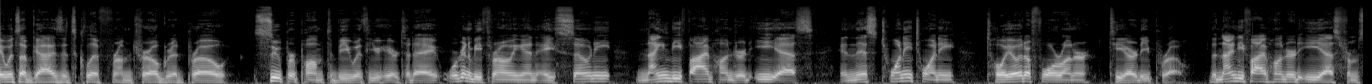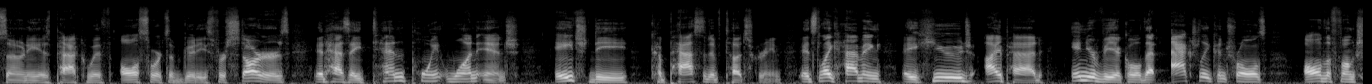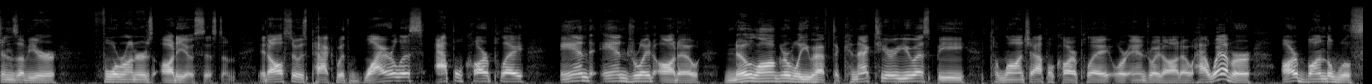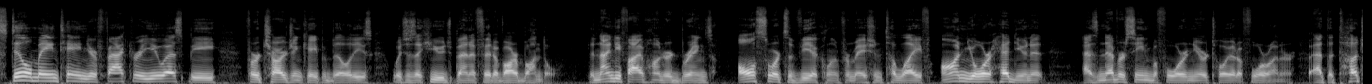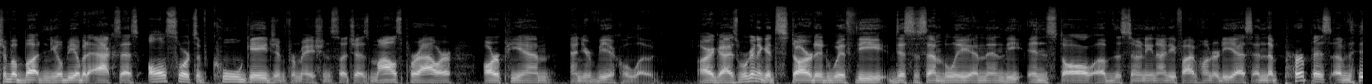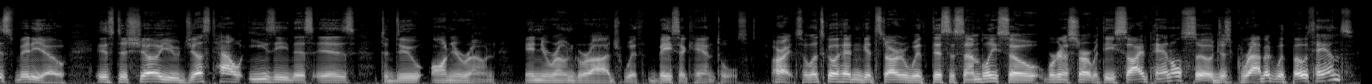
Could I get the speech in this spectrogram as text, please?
Hey, what's up guys? It's Cliff from Trail Grid Pro. Super pumped to be with you here today. We're gonna be throwing in a Sony 9500 ES in this 2020 Toyota 4Runner TRD Pro. The 9500 ES from Sony is packed with all sorts of goodies. For starters, it has a 10.1 inch HD capacitive touchscreen. It's like having a huge iPad in your vehicle that actually controls all the functions of your 4Runner's audio system. It also is packed with wireless Apple CarPlay and Android Auto. No longer will you have to connect to your USB to launch Apple CarPlay or Android Auto. However, our bundle will still maintain your factory USB for charging capabilities, which is a huge benefit of our bundle. The 9500 brings all sorts of vehicle information to life on your head unit as never seen before in your Toyota 4Runner. At the touch of a button, you'll be able to access all sorts of cool gauge information such as miles per hour, RPM, and your vehicle load. All right, guys, we're gonna get started with the disassembly and then the install of the Sony 9500 ES. And the purpose of this video is to show you just how easy this is to do on your own in your own garage with basic hand tools. All right, so let's go ahead and get started with disassembly. So we're gonna start with the side panel. So just grab it with both hands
